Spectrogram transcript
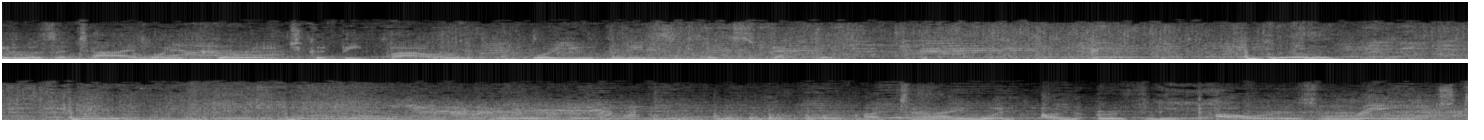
It was a time when courage could be found where you'd least expect it. A time when unearthly powers raged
